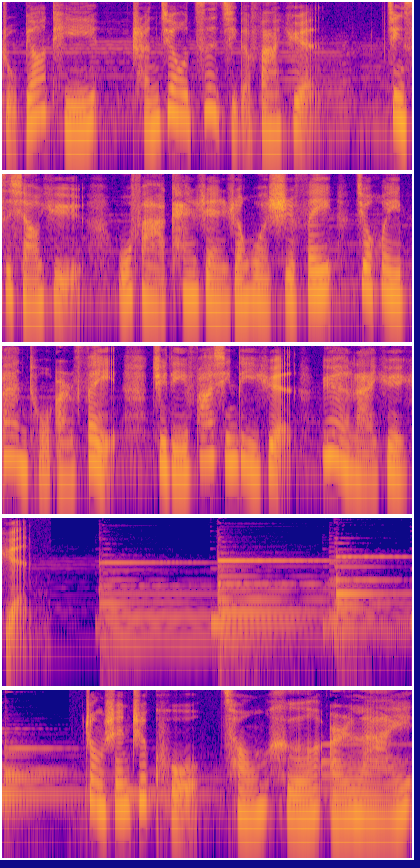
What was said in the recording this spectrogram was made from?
主标题：成就自己的发愿。静思小雨，无法堪忍人我是非，就会半途而废，距离发心立愿越来越远。众生之苦从何而来？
